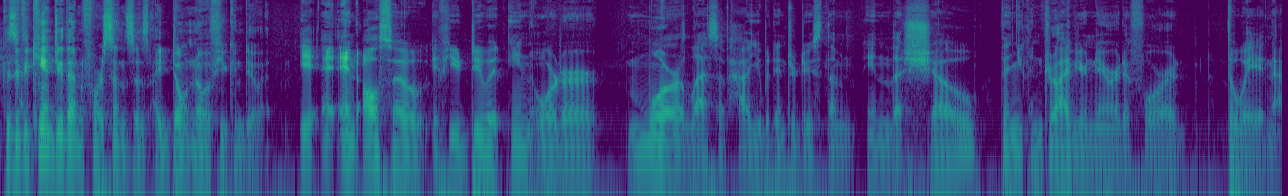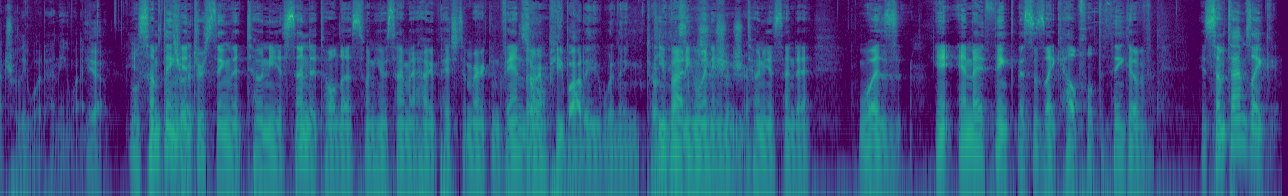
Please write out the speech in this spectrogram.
Because if you can't do that in four sentences, I don't know if you can do it. Yeah, and also if you do it in order more or less of how you would introduce them in the show, then you can drive your narrative forward the way it naturally would anyway. Yeah. Well, something right. interesting that Tony Yacenda told us when he was talking about how he pitched American Vandal. Sorry, Peabody winning. Tony Peabody Sure, winning sure, sure. Tony Yacenda was, and I think this is like helpful to think of. Is sometimes like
